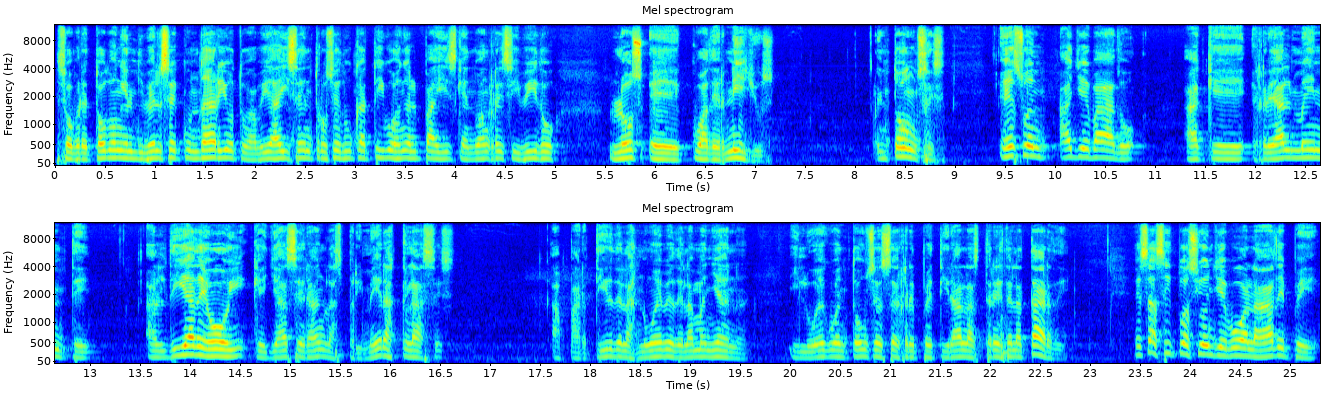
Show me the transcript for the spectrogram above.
sobre todo en el nivel secundario, todavía hay centros educativos en el país que no han recibido los eh, cuadernillos. Entonces, eso ha llevado a que realmente al día de hoy, que ya serán las primeras clases, a partir de las 9 de la mañana y luego entonces se repetirá a las 3 de la tarde. Esa situación llevó a la ADP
